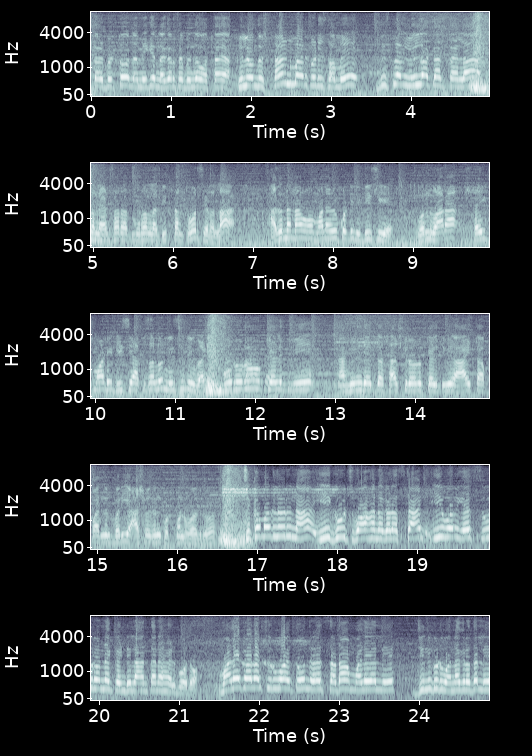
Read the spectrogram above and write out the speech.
ಅಂತ ಹೇಳ್ಬಿಟ್ಟು ನಮಗೆ ನಗರಸಭೆಯಿಂದ ಒತ್ತಾಯ. ಇಲ್ಲೊಂದು ಸ್ಟ್ಯಾಂಡ್ ಮಾಡಿಕೊಡಿ ಸ್ವಾಮಿ. ಬಿಸಿಲಲ್ಲಿ ನಿಲ್ಲಕ್ ಆಗ್ತಾ ಇಲ್ಲ ಎರಡು ಸಾವಿರದ ಹದಿಮೂರಲ್ಲ ದಿತ್ತಲ್ಲಿ ತೋರಿಸಿರಲ್ಲ? ಅದನ್ನ ನಾವು ಮನವಿ ಕೊಟ್ಟಿದ್ವಿ ಡಿ ಸಿ ಒಂದು ವಾರ ಸ್ಟ್ರೈಕ್ ಮಾಡಿ ಡಿ ಸಿ ಆಫೀಸಲ್ಲೂ ನಿಲ್ಸಿದ್ವಿ ಗಾಡಿ. ಮೂರೂ ಕೇಳಿದ್ವಿ. ನಾವು ಹಿಂದೆ ಇದ್ದ ಶಾಸಕರವರು ಕೇಳಿದ್ವಿ. ಆಯ್ತಪ್ಪ ಅಂದ್ರೆ ಬರೀ ಆಶ್ವಾಸನೆ ಕೊಟ್ಕೊಂಡು ಹೋದ್ರು. ಚಿಕ್ಕಮಗಳೂರಿನ ಈ ಗೂಡ್ಸ್ ವಾಹನಗಳ ಸ್ಟ್ಯಾಂಡ್ ಈವರೆಗೆ ಸೂರನ್ನ ಕಂಡಿಲ್ಲ ಅಂತಾನೆ ಹೇಳ್ಬೋದು. ಮಳೆಗಾಲ ಶುರುವಾಯಿತು ಅಂದ್ರೆ ಸದಾ ಮಳೆಯಲ್ಲಿ ಜಿನಗುಡು ನಗರದಲ್ಲಿ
